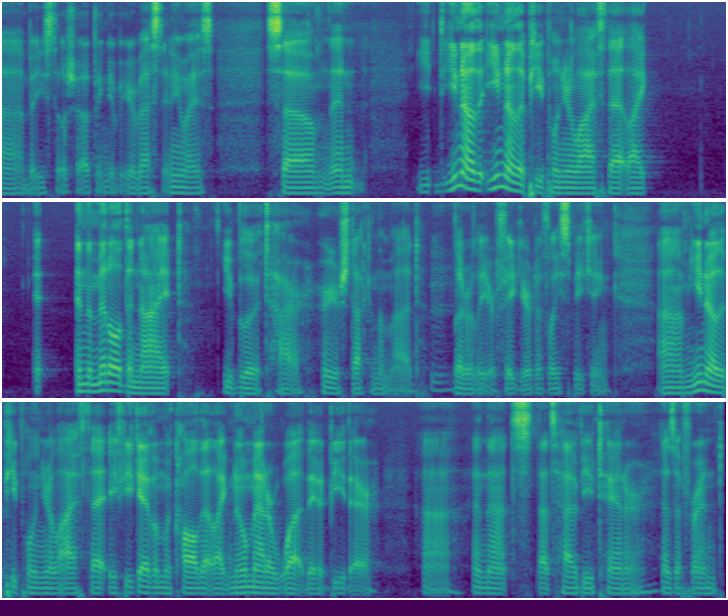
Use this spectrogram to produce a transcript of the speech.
uh, but you still show up and give it your best anyways. So, and you, you know that you know the people in your life that like in the middle of the night you blew a tire or you're stuck in the mud, literally or figuratively speaking. Um, you know the people in your life that if you gave them a call, that like no matter what they would be there, uh, and that's that's how I view Tanner as a friend,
